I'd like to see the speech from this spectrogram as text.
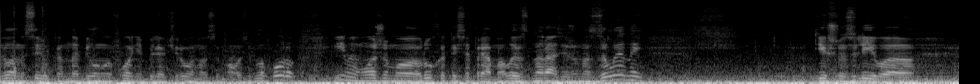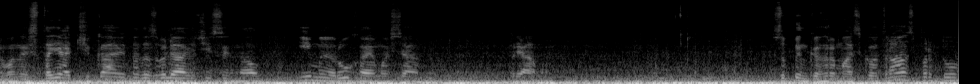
Зелена стрілка на білому фоні біля червоного сигналу світлофору, і ми можемо рухатися прямо. Але наразі ж у нас зелений. Ті, що зліва, вони стоять, чекають на дозволяючий сигнал, і ми рухаємося прямо. Зупинка громадського транспорту.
